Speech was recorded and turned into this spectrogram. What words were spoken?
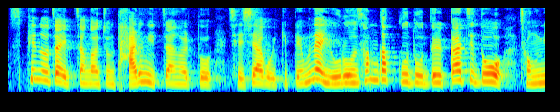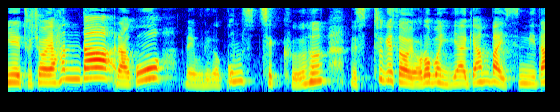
스피노자 입장과는 좀 다른 입장을 또 제시하고 있기 때문에 이런 삼각구도들까지도 정리해 두셔야 한다라고 네, 우리가 꼼수 체크 네, 스툭에서 여러 번 이야기한 바 있습니다.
